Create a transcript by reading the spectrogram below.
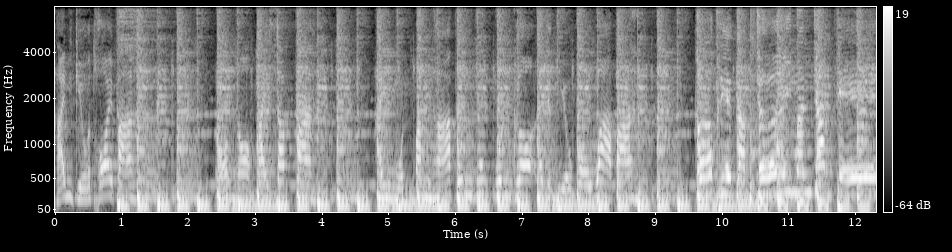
คล้ายมีเกี่ยวกับทอยปลาออกนอกไปซับปลาให้หมดปัญหาพ้นทุกพ้นเคราะห์และจะเกี่ยวก็ว่าปลาขอเคลียร์กับเธอให้มันชัดเจน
